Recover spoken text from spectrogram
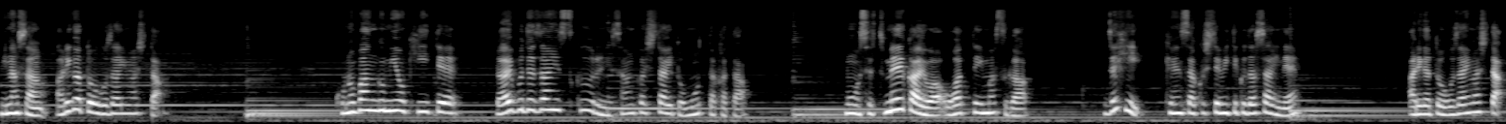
皆さんありがとうございました。この番組を聞いてライブデザインスクールに参加したいと思った方、もう説明会は終わっていますが、ぜひ検索してみてくださいね。ありがとうございました。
